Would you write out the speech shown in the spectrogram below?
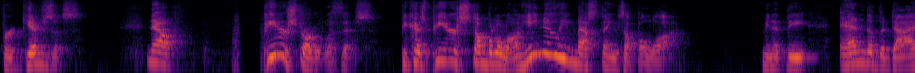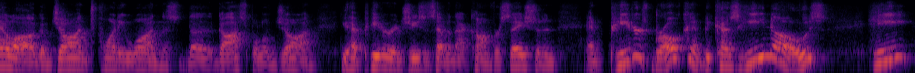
forgives us. Now, Peter struggled with this because Peter stumbled along. He knew he messed things up a lot. I mean, at the end of the dialogue of John 21, this, the Gospel of John, you have Peter and Jesus having that conversation. And, and Peter's broken because he knows he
